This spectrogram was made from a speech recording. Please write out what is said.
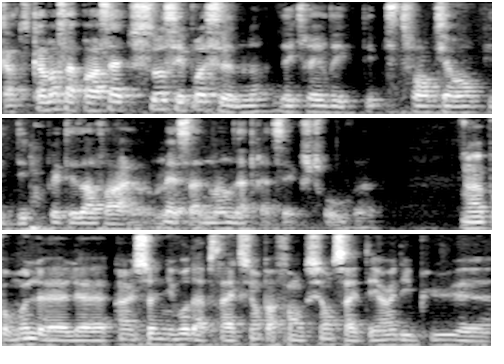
quand tu commences à penser à tout ça, c'est possible d'écrire des, petites fonctions puis de découper tes affaires. Mais ça demande de la pratique, je trouve. Pour moi, le, un seul niveau d'abstraction par fonction, ça a été un des plus. Euh,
